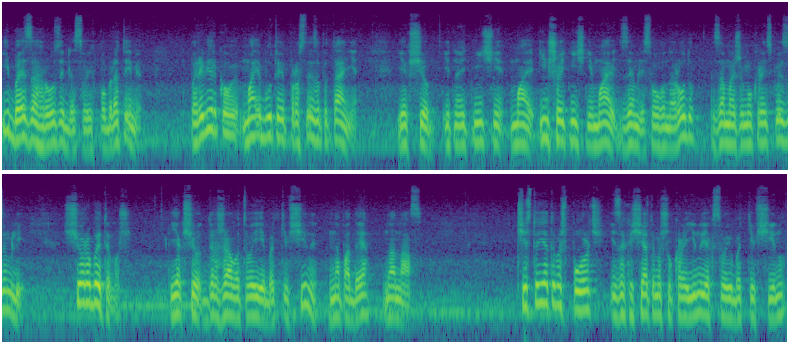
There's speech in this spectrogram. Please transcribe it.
і без загрози для своїх побратимів. Перевіркою має бути просте запитання: якщо етноетнічні мають іншоетнічні мають землі свого народу за межами української землі, що робитимеш, якщо держава твоєї батьківщини нападе на нас? Чи стоятимеш поруч і захищатимеш Україну як свою батьківщину?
